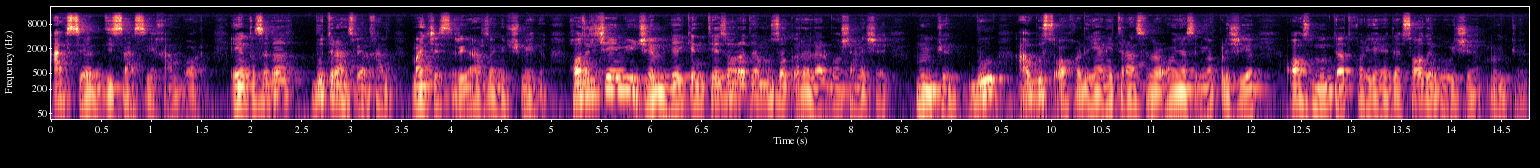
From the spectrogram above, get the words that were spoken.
Aksel Disasi ham bor. Eng qizig'i, bu transfer ham Manchesterga arzonga tushmaydi. Hozircha MU jim lekin tez orada muzokaralar boshlanishi mumkin. Bu avgust oxirida, ya'ni transferlar oynasini yopilishiga oz muddat qolganida sodir bo'lishi mumkin.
